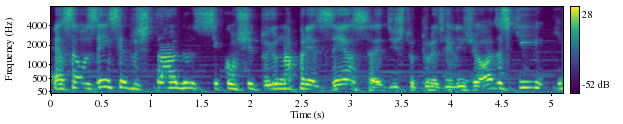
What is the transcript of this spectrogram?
Essa ausência do Estado se constituiu na presença de estruturas religiosas que, que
